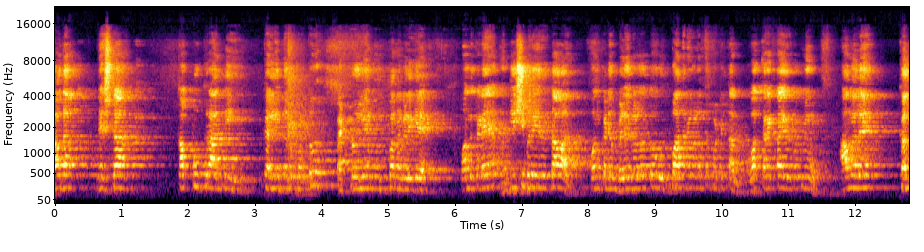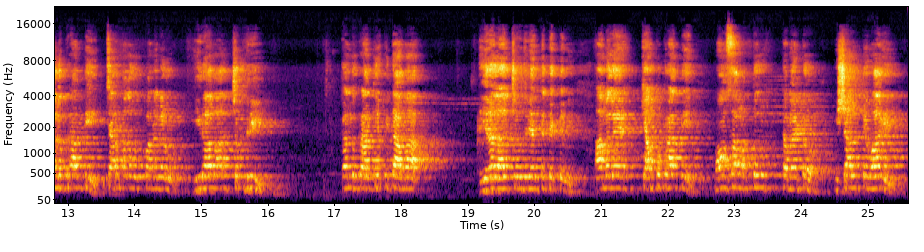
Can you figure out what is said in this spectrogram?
ಹೌದಾ? ನೆಕ್ಸ್ಟ್, ಕಪ್ಪು ಕ್ರಾಂತಿ ಕಲ್ಲಿದ್ದಲು ಮತ್ತು ಪೆಟ್ರೋಲಿಯಂ ಉತ್ಪನ್ನಗಳಿಗೆ. ಒಂದ್ ಕಡೆ ಹದಿಶಿ ಬೆಲೆ ಇರ್ತಾವ ಒಂದ್ ಕಡೆ ಬೆಳೆಗಳು ಅಥವಾ ಉತ್ಪಾದನೆಗಳು ಅಂತ ಕೊಟ್ಟಿರ್ತಾನೆ. ಅವಾಗ ಕರೆಕ್ಟ್ ಆಗಿರ್ಬೇಕು ನೀವು. ಆಮೇಲೆ ಕಂದು ಕ್ರಾಂತಿ, ಚರ್ಮದ ಉತ್ಪನ್ನಗಳು, ಹೀರಾಲಾಲ್ ಚೌಧರಿ. ಕಂದು ಕ್ರಾಂತಿಯ ಪಿತಾಮಹ, ಹೀರಾಲಾಲ್ ಚೌಧರಿ ಅಂತ ಕರಿತೀವಿ. ಆಮೇಲೆ ಕೆಂಪು ಕ್ರಾಂತಿ, ಮಾಂಸ ಮತ್ತು ಟೊಮ್ಯಾಟೊ, ವಿಶಾಲ್ ತಿವಾರಿ.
